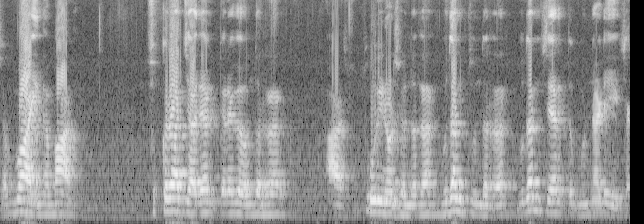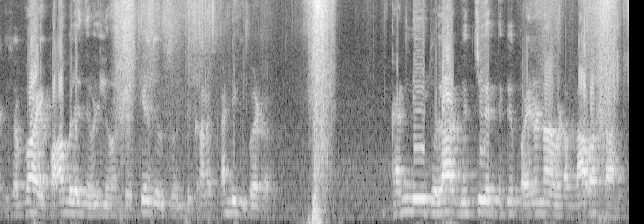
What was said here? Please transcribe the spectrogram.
செவ்வாய் இந்த மா சுக்கராச்சாரியர் பிறகு வந்துடுறார். சூரியனோடு சேர்ந்துடுறார் புதன் சுந்தர்றார் புதன் சேரத்துக்கு முன்னாடி செவ்வாய் பாம்புலேருந்து வெளியில் வந்து கேதுவுக்கு வந்து கண கண்ணிக்கு போய்டுறார். கண்ணி துலா நிச்சயத்துக்கு பதினொன்றாம் இடம் லாபஸ்தானம்.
